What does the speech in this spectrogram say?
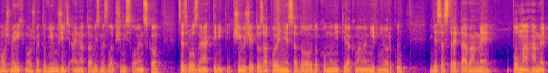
Môžeme, ich, môžeme to využiť aj na to, aby sme zlepšili Slovensko cez rôzne aktivity. Či už je to zapojenie sa do, do komunity, ako máme my v New Yorku, kde sa stretávame, pomáhame,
